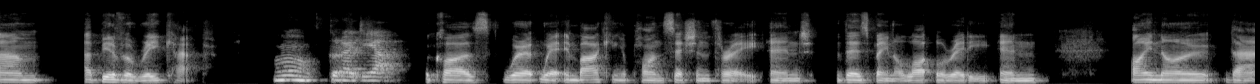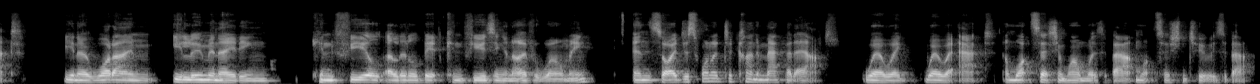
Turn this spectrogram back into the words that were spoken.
um, a bit of a recap. Mm, good idea. Because we're we're embarking upon session three, and there's been a lot already. And I know that, you know, what I'm illuminating can feel a little bit confusing and overwhelming. And so I just wanted to kind of map it out where we're where we're at and what session one was about and what session two is about.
